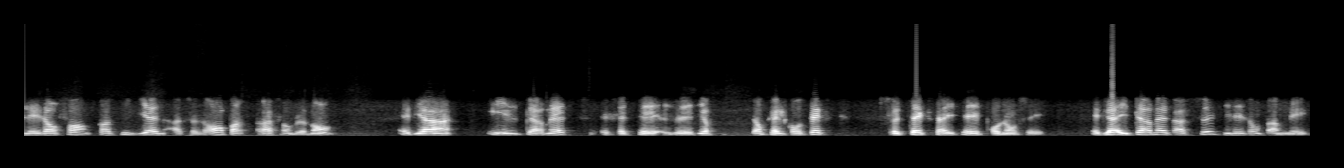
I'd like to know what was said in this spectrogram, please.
les enfants, quand ils viennent à ce grand rassemblement, eh bien, ils permettent, je vais dire, dans quel contexte ce texte a été prononcé. Eh bien, ils permettent à ceux qui les ont amenés,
